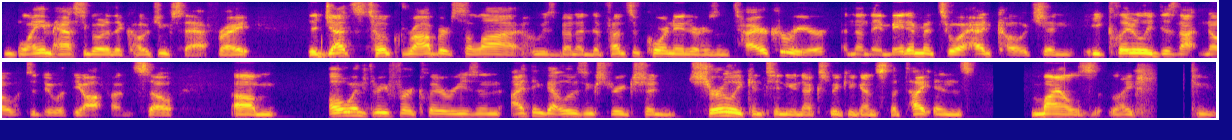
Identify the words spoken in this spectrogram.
blame has to go to the coaching staff, right? The Jets took Robert Saleh, who's been a defensive coordinator his entire career, and then they made him into a head coach, and he clearly does not know what to do with the offense. So, um, 0 and 3 for a clear reason. I think that losing streak should surely continue next week against the Titans. Miles, like I,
